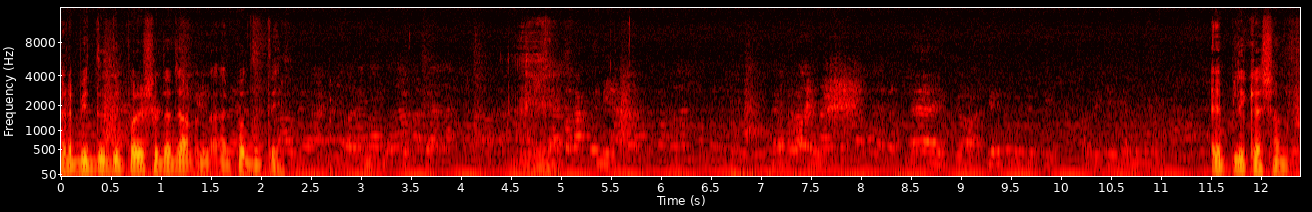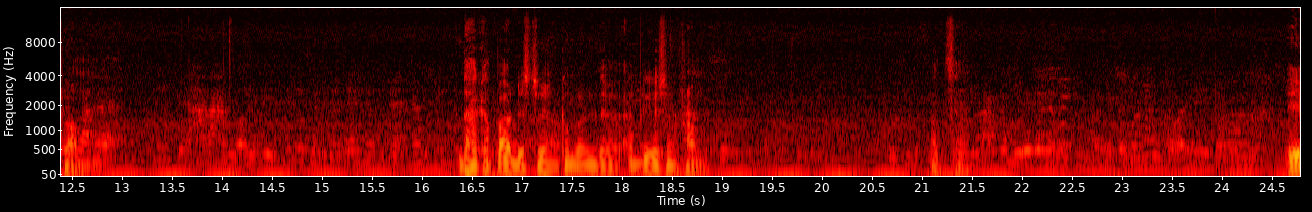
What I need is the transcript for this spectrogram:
এটা বিদ্যুৎ পরিশোধের পদ্ধতি। Application form Dhaka power distribution company application form আচ্ছা। এই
